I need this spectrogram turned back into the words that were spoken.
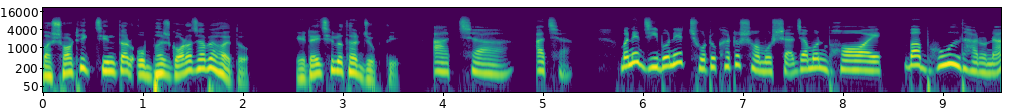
বা সঠিক চিন্তার অভ্যাস গড়া যাবে হয়তো। এটাই ছিল তার যুক্তি। আচ্ছা আচ্ছা। মানে জীবনের ছোটখাটো সমস্যা যেমন ভয় বা ভুল ধারণা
